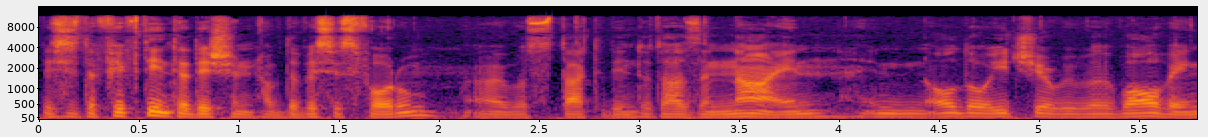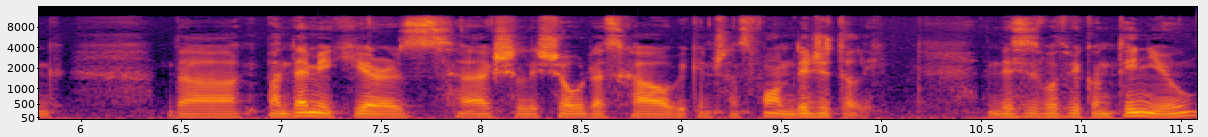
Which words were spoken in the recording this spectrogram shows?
This is the 15th edition of the WSIS Forum. Uh, it was started in 2009, and although each year we were evolving, the pandemic years actually showed us how we can transform digitally. And this is what we continue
